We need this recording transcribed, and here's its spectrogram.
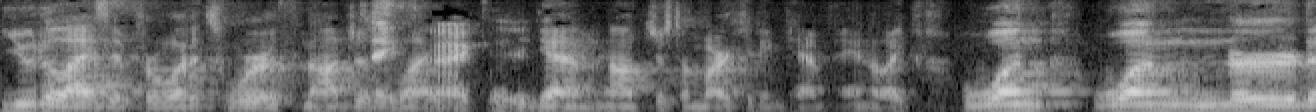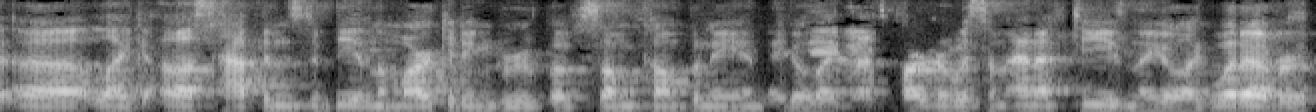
utilize it for what it's worth, not just like again, not just a marketing campaign. Like one one nerd uh, like us happens to be in the marketing group of some company, and they go like, "Let's partner with some NFTs," and they go like, "Whatever,"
